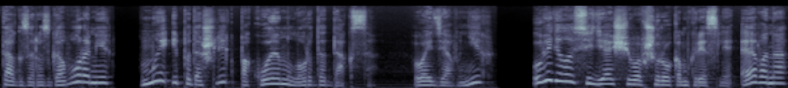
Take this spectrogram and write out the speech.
Так за разговорами мы и подошли к покоям лорда Дакса. Войдя в них, увидела сидящего в широком кресле Эвана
